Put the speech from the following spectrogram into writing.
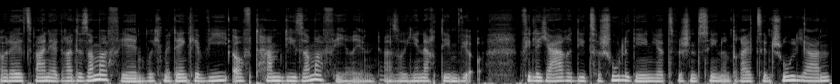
Oder jetzt waren ja gerade Sommerferien, wo ich mir denke, wie oft haben die Sommerferien? Also je nachdem, wie viele Jahre die zur Schule gehen, ja zwischen 10 und 13 Schuljahren,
